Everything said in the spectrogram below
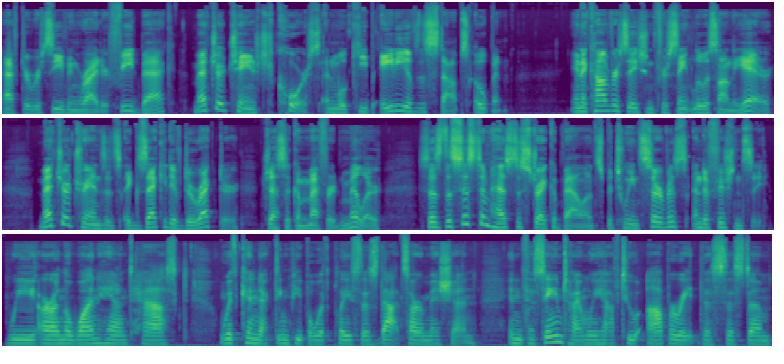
After receiving rider feedback, Metro changed course and will keep 80 of the stops open. In a conversation for St. Louis on the Air, Metro Transit's executive director, Jessica Mefford Miller, says the system has to strike a balance between service and efficiency. We are, on the one hand, tasked with connecting people with places. That's our mission. And at the same time, we have to operate this system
